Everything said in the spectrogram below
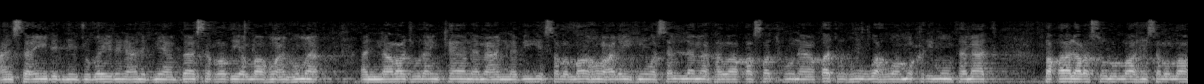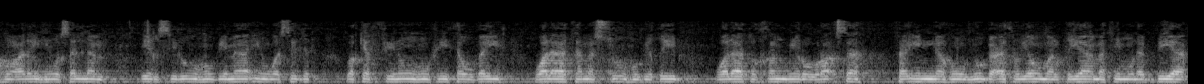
عن سعيد بن جبير عن ابن عباس رضي الله عنهما أن رجلا كان مع النبي صلى الله عليه وسلم فواقصته ناقته وهو محرم فمات. فقال رسول الله صلى الله عليه وسلم اغسلوه بماء وسدر وكفنوه في ثوبيه ولا تمسوه بطيب ولا تخمروا رأسه فإنه يبعث يوم القيامة ملبيا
